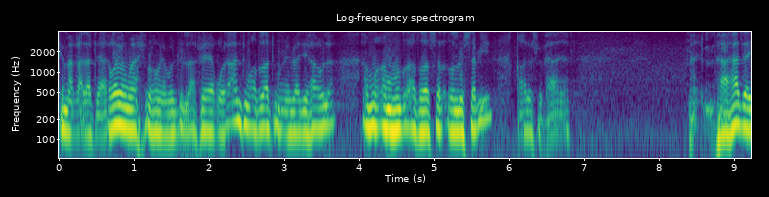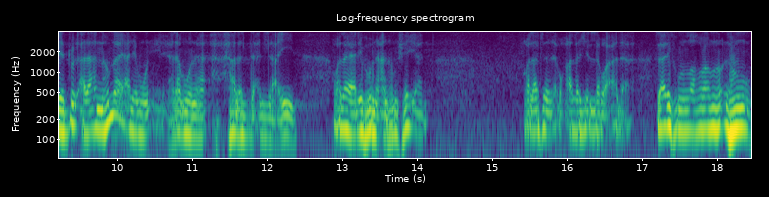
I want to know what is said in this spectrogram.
كما قال تعالى ويوم يحشرهم يعبد الله فيقول أنتم أضللتم من عبادي هؤلاء أم هم ضلوا السبيل؟ قالوا سبحانك. فهذا يدل على أنهم لا يعلمون يعلمون حال الداعين ولا يعرفون عنهم شيئا. ولا وقال جل وعلا ذلكم الله له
